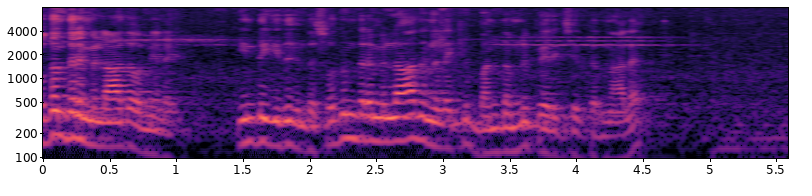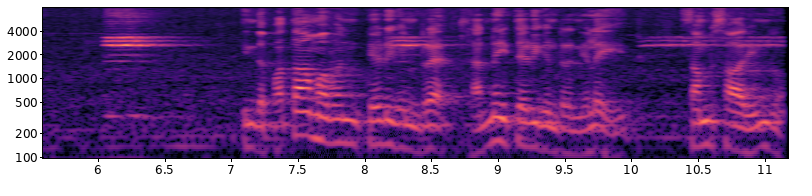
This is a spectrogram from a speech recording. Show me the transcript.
சுதந்திரம் இல்லாத ஒரு நிலை. இந்த இது இந்த சுதந்திரம் இல்லாத நிலைக்கு பந்தம்னு பேரிச்சிருக்கிறதுனால இந்த பத்தாம் அவன் தேடுகின்ற தன்னை தேடுகின்ற நிலை சம்சாரின்னு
